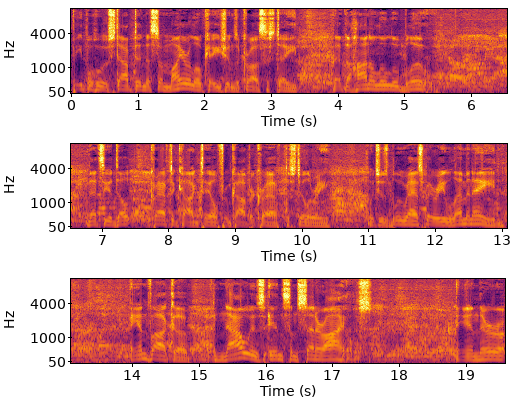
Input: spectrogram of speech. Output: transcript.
people who have stopped into some Meijer locations across the state that the Honolulu Blue that's the adult crafted cocktail from Coppercraft Distillery, which is blue raspberry lemonade and vodka. Now is in some center aisles. And there, are,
